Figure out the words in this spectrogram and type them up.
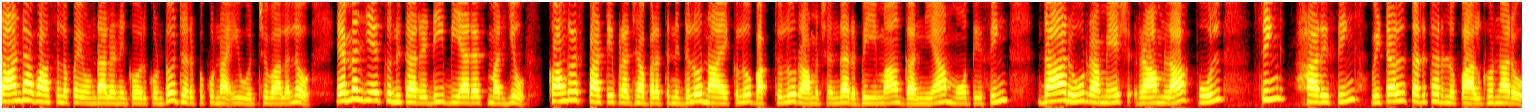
తాండావాసులపై ఉండాలని కోరుకుంటూ జరుపుకున్న ఈ ఉత్సవాలలో ఎమ్మెల్యే సునీతారెడ్డి బీఆర్ఎస్ మరియు కాంగ్రెస్ పార్టీ ప్రజాప్రతినిధులు నాయకులు భక్తులు రామచందర్ భీమా గన్య మోతీ సింగ్ దారు రమేష్ రామ్లా పూల్ సింగ్ హరి సింగ్ విఠల్ తదితరులు పాల్గొన్నారు.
